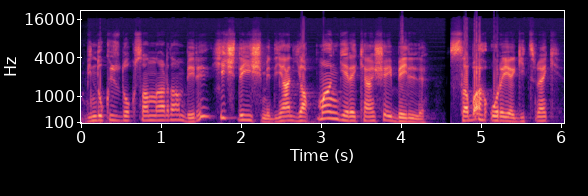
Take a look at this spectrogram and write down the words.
1990'lardan beri hiç değişmedi. Yani yapman gereken şey belli. Sabah oraya gitmek,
